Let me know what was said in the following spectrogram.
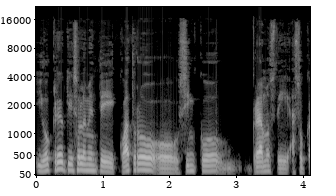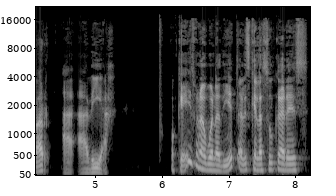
Yo creo que solamente 4 o 5 gramos de azúcar a, a día. Ok, es una buena dieta. Es que el azúcar es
